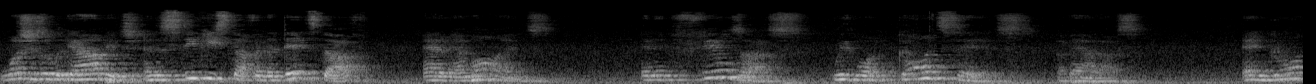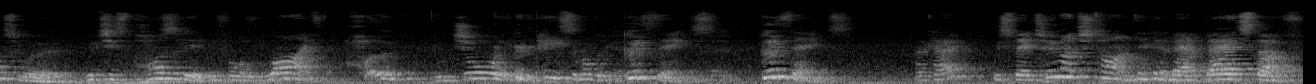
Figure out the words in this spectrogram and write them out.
washes all the garbage and the stinky stuff and the dead stuff out of our minds, and then fills us with what God says about us. And God's Word, which is positive and full of life, hope, and joy, and peace, and all the good things. Good things. Okay? We spend too much time thinking about bad stuff.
